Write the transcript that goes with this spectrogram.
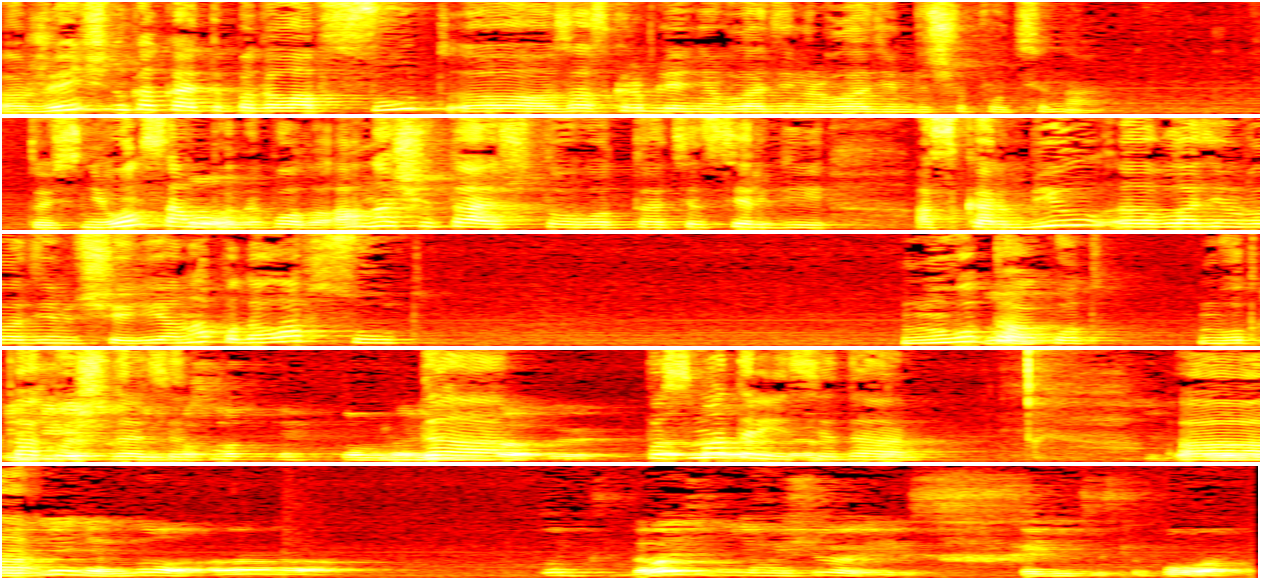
э, женщина какая-то подала в суд э, за оскорбление Владимира Владимировича Путина. То есть не он сам ну, подал, а она считает, что вот отец Сергей оскорбил э, Владимира Владимировича, и она подала в суд. Ну вот ну, так вот. Вот как вы считаете? Да, посмотрите, да а... но а, тут давайте будем еще исходить из такого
